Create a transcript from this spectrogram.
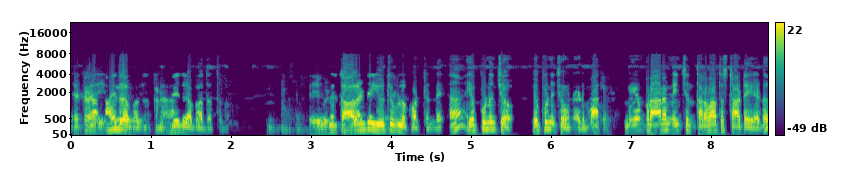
ఎక్కడ? హైదరాబాద్? హైదరాబాద్ అతను. మీరు కావాలంటే యూట్యూబ్లో కొట్టండి ఎప్పటి నుంచో ఎప్పటి నుంచో ఉన్నాడు. మేము ప్రారంభించిన తర్వాత స్టార్ట్ అయ్యాడు.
